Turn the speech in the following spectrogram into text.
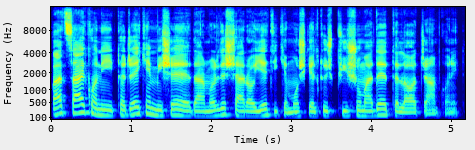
بعد سعی کنید تا جایی که میشه در مورد شرایطی که مشکل توش پیش اومده اطلاعات جمع کنید.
